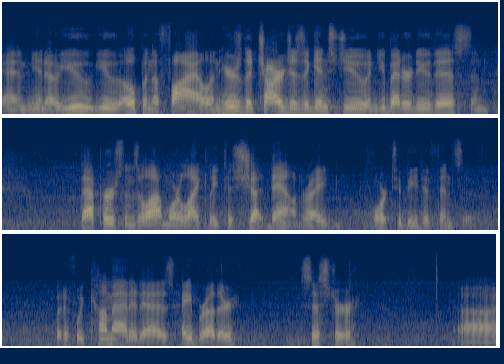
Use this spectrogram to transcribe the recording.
and you know you you open the file and here's the charges against you and you better do this and that person's a lot more likely to shut down, right? Or to be defensive. But if we come at it as, hey, brother, sister, uh,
